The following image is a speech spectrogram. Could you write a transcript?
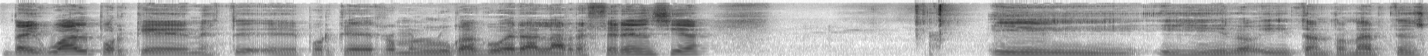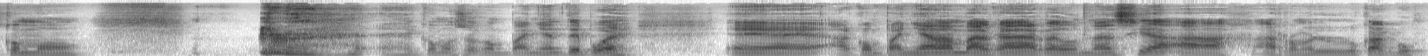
da igual porque, en este, eh, porque Romelu Lukaku era la referencia y, y, tanto Mertens como, como su acompañante pues acompañaban, valga la redundancia, a, a Romelu Lukaku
